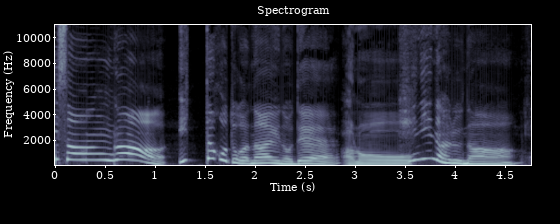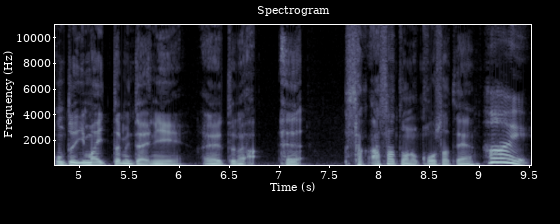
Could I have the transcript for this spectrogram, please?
みさんが行ったことがないのであのー気になるな。本当に今言ったみたいにえっ、とねあえさ朝との交差点？はい。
